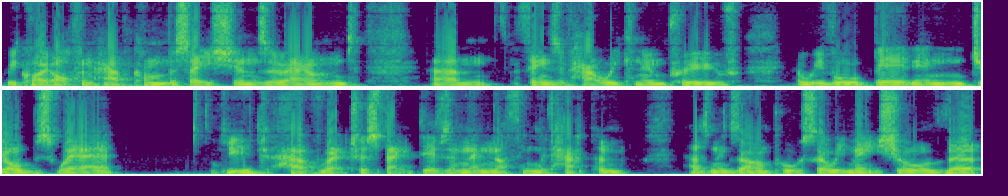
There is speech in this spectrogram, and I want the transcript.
we quite often have conversations around um, things of how we can improve. We've all been in jobs where you'd have retrospectives and then nothing would happen, as an example. So we make sure that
